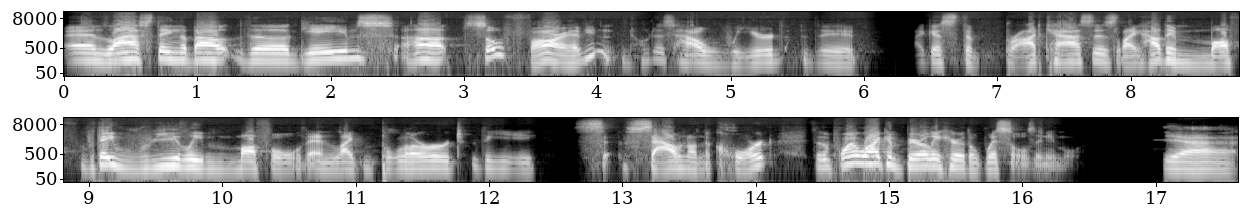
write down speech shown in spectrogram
and last thing about the games, uh, so far, have you noticed how weird the I guess the broadcast is like how they muff they really muffled and like blurred the s- sound on the court to the point where I can barely hear the whistles anymore. Yeah.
